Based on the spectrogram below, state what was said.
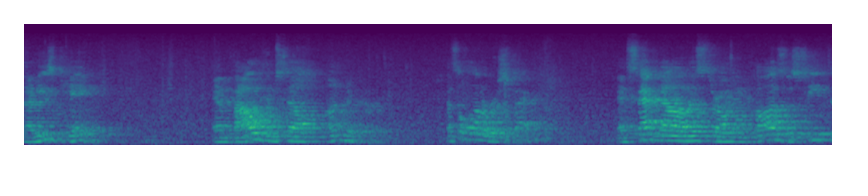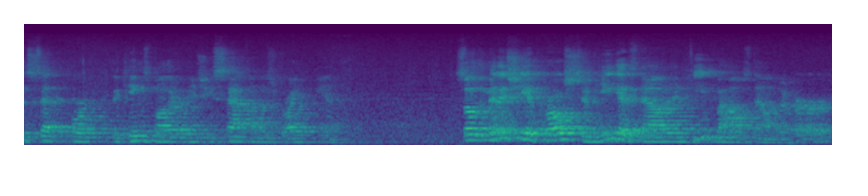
Now he's king. And bowed himself under her. That's a lot of respect. And sat down on his throne and caused a seat to set for the king's mother, and she sat on his right hand. So the minute she approached him, he gets down and he bows down to her.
